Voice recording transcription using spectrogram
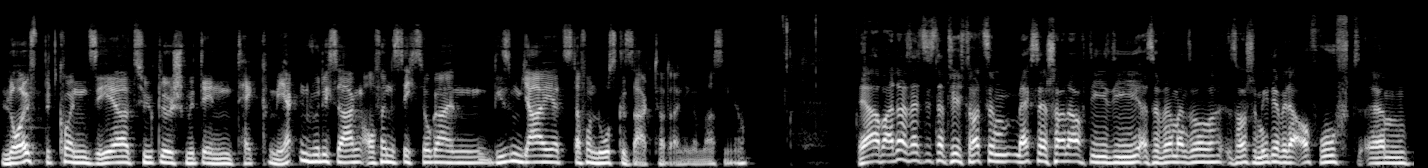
läuft Bitcoin sehr zyklisch mit den Tech-Märkten, würde ich sagen, auch wenn es sich sogar in diesem Jahr jetzt davon losgesagt hat, einigermaßen, ja. Ja, aber andererseits ist natürlich trotzdem, merkst du ja schon auch die, die, also wenn man so Social Media wieder aufruft, ähm,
